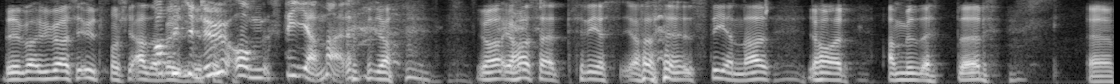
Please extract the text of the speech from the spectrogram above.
Det är Vi behöver alltså utforska alla Vad tycker du sorters- om stenar? Ja, ja, jag har så här tre jag har stenar, jag har amuletter, eh,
